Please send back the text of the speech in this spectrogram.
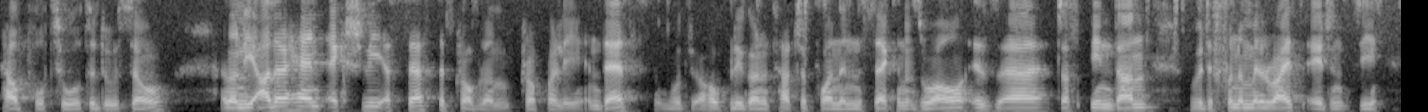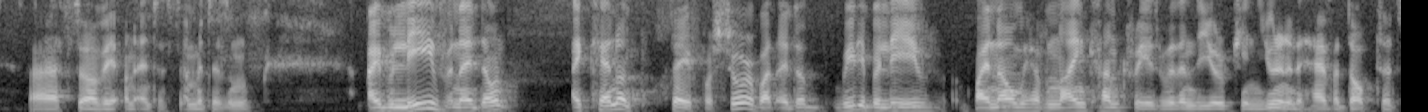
helpful tool to do so and on the other hand, actually assess the problem properly. And that's what we're hopefully going to touch upon in a second as well, is uh, just being done with the Fundamental Rights Agency uh, survey on anti-Semitism. I believe, and I don't, I cannot say for sure, but I don't really believe by now we have nine countries within the European Union that have adopted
